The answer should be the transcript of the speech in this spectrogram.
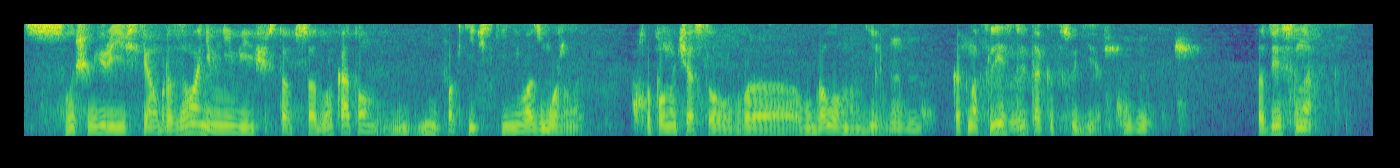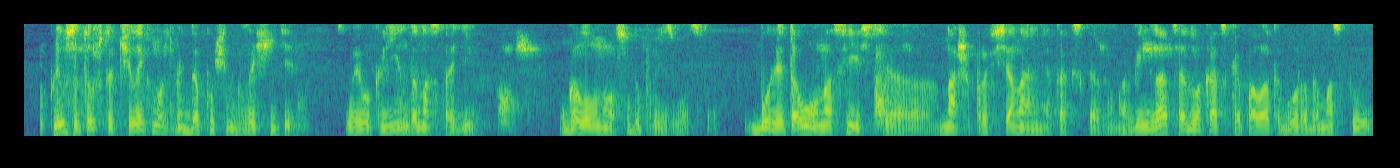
с высшим юридическим образованием, не имеющий статуса адвоката, он ну, фактически невозможно, чтобы он участвовал в, в уголовном деле. Mm-hmm. Как на следствии, mm-hmm. так и в суде. Mm-hmm. Соответственно, Плюсы то, что человек может быть допущен к защите своего клиента на стадии уголовного судопроизводства. Более того, у нас есть э, наша профессиональная, так скажем, организация Адвокатская палата города Москвы,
